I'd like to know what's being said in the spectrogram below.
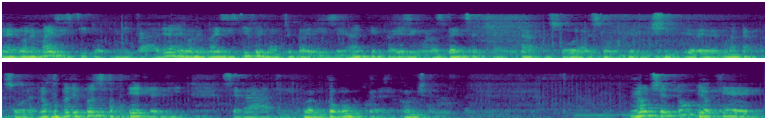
Eh, non è mai esistito in Italia e non è mai esistito in altri paesi, anche in paesi come la Svezia che hanno una carta sola e sono felici di avere una carta sola, non vogliono sapere di senati, comunque concetto. Non c'è dubbio che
